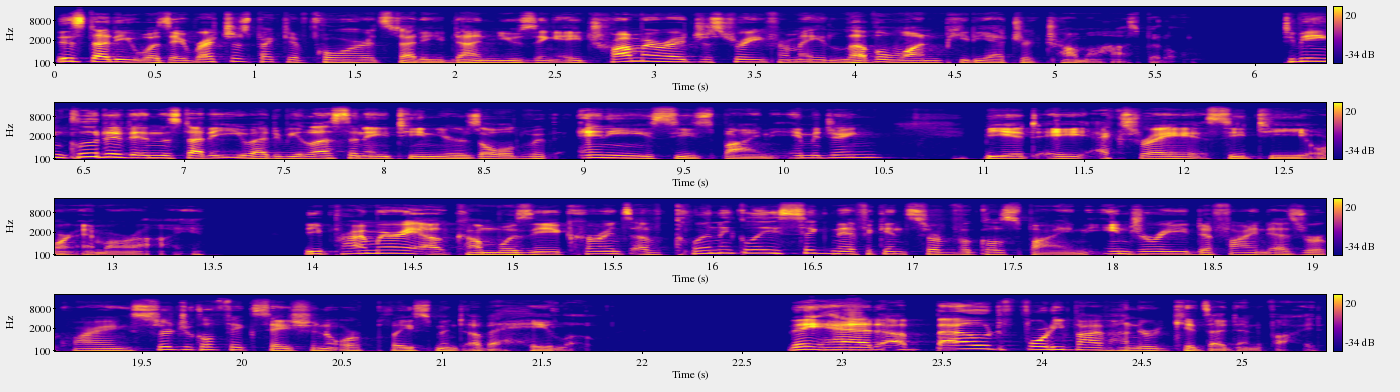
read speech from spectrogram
This study was a retrospective cohort study done using a trauma registry from a level 1 pediatric trauma hospital. To be included in the study, you had to be less than 18 years old with any C spine imaging, be it a X ray, CT, or MRI. The primary outcome was the occurrence of clinically significant cervical spine injury defined as requiring surgical fixation or placement of a halo. They had about 4,500 kids identified,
